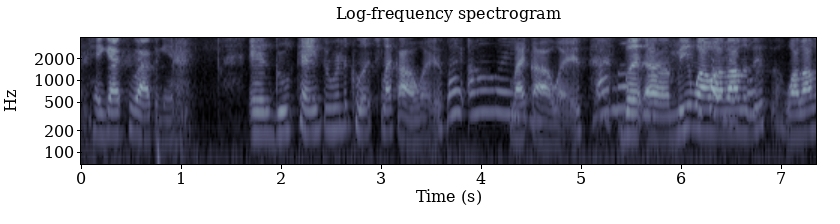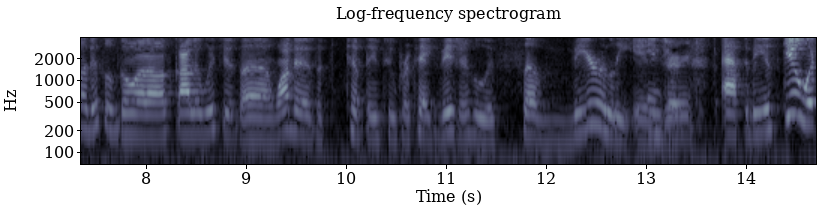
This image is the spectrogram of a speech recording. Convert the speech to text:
He got two eyes again. And Groot came through in the clutch, like always. Like always. Like always. But uh, meanwhile, while all of this, while all of this was going on, Scarlet Witch is uh, Wanda is attempting to protect Vision, who is severely injured, Injured. after being skewered.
